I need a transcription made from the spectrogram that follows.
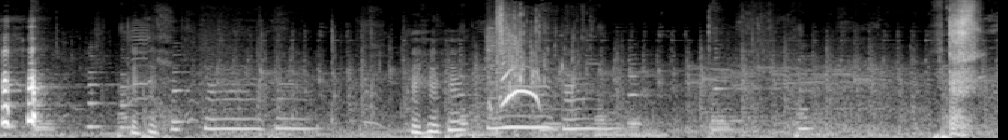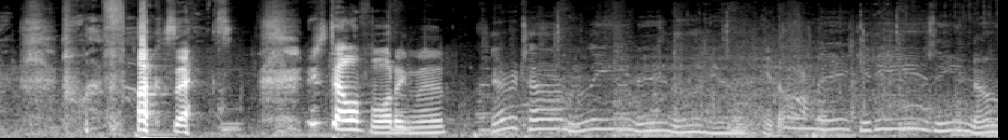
Fuck's that? He's teleporting, man. Every time I'm leaning on you, you don't make it easy, no.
